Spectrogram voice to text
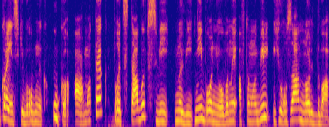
Український виробник Укрармотек представив свій новітній броньований автомобіль Юрза 02,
